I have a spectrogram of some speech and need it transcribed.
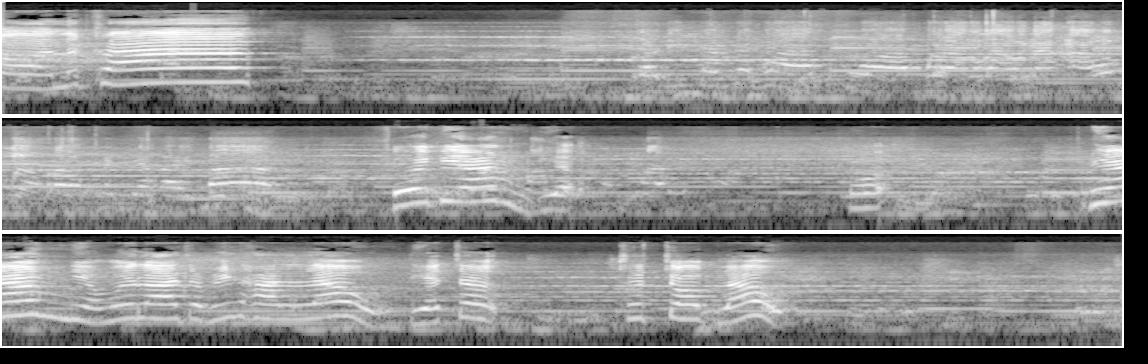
ก่อนนะครับเดี๋ยวดิฉันจะพาทัวร์เมืองเรานะคะว่าเมืองเราเป็นยังเฮ้ยพี่อ้ำเดี๋ยวโอ้พี่อ้ำเดี๋ยวเวลาจะไม่ทันแล้ว เดี๋ยวจะจะจบแล้วข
